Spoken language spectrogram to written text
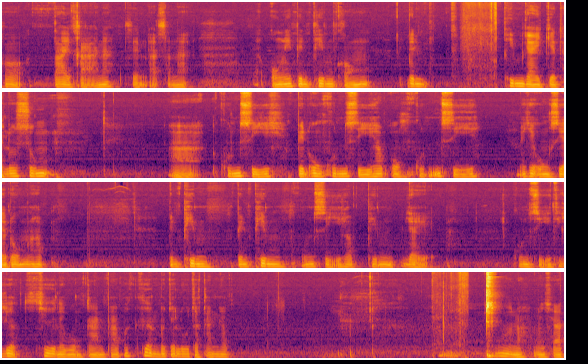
พ่อใต้ขานะเส้นอัศนะ องค์นี้เป็นพิมพ์ของเป็นพิมพ์ใหญ่เกียรติทะลุซุ้มอ่าขุนศรีเป็นองค์ขุนศรีครับ องค์ขุนศรีไม่ใช่องค์เสียดมนะครับ เป็นพิมพ์เป็นพิมพ์ขุนศรีครับ พิมพ์ใหญ่ ขุนสีที่เลือกชื่อในวงการพระพระเครื่องเขาจะรู้จักกันครับนี่เนาะไม่ชัด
